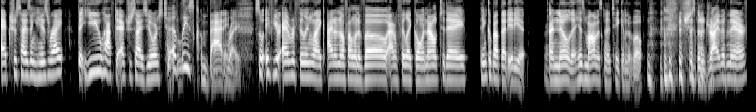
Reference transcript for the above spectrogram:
exercising his right that you have to exercise yours to at least combat it. Right. So if you're ever feeling like, I don't know if I want to vote, I don't feel like going out today, think about that idiot I know that his mom is going to take him to vote. She's going to drive him there.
